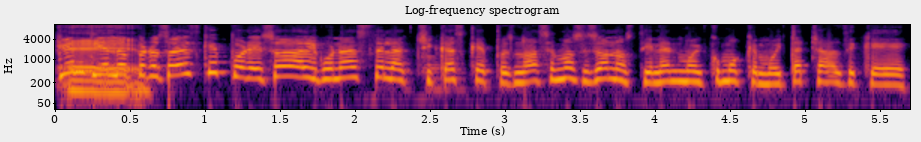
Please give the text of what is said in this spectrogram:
Yo entiendo, eh, pero sabes que por eso algunas de las chicas que pues no hacemos eso nos tienen muy como que muy tachadas de que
